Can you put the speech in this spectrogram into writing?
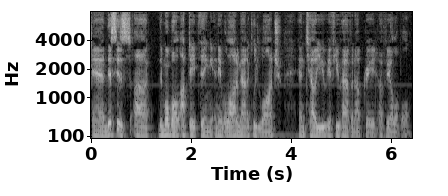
And this is uh, the mobile update thing, and it will automatically launch and tell you if you have an upgrade available.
